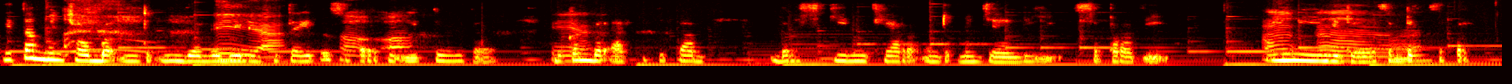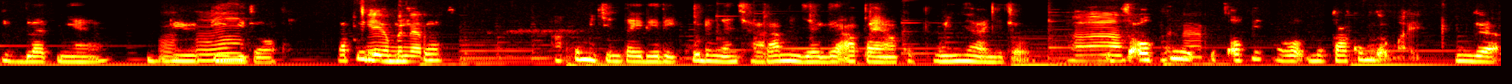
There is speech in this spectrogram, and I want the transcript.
kita mencoba untuk menjaga diri Iya. kita itu seperti Uh-uh. itu gitu. bukan iya. berarti kita berskincare untuk menjadi seperti ini Mm-mm. gitu seperti seperti kiblatnya beauty Mm-mm. gitu tapi Iya, lebih benar. ke aku mencintai diriku dengan cara menjaga apa yang aku punya gitu Hah, it's okay benar. it's okay kalau muka aku Oh nggak God. nggak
